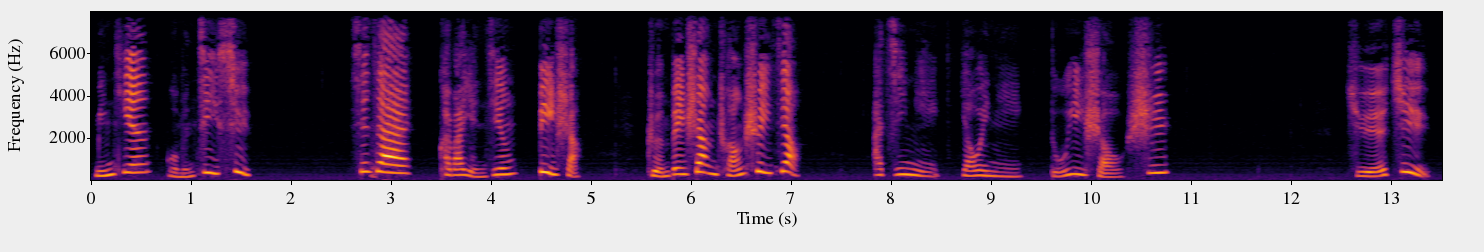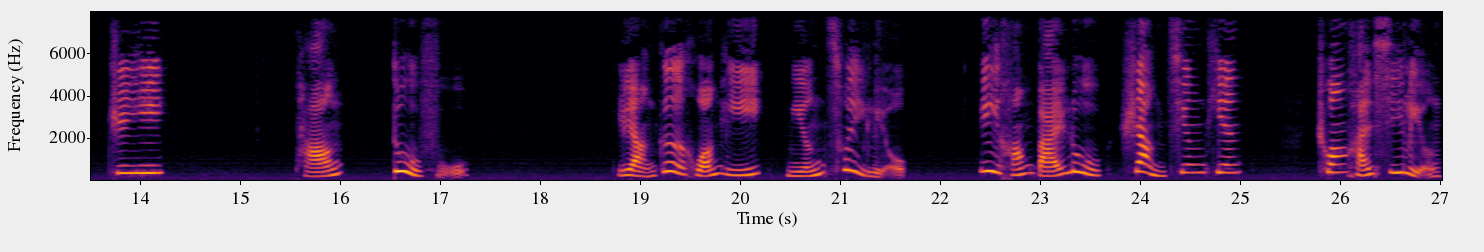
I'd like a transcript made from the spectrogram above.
明天我们继续。现在快把眼睛闭上，准备上床睡觉。阿基米要为你读一首诗，绝句之一。唐·杜甫。两个黄鹂鸣翠柳，一行白鹭上青天。窗含西岭。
